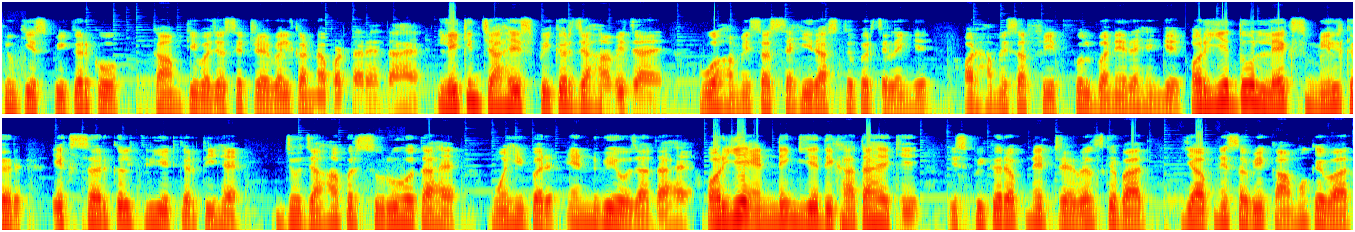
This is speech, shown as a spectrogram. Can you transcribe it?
क्योंकि स्पीकर को काम की वजह से ट्रेवल करना पड़ता रहता है। लेकिन चाहे स्पीकर जहाँ भी जाए वो हमेशा सही रास्ते पर चलेंगे और हमेशा फेथफुल बने रहेंगे। और ये दो लेग्स मिलकर एक सर्कल क्रिएट करती है जो जहाँ पर शुरू होता है वहीं पर एंड भी हो जाता है। और ये एंडिंग ये दिखाता है कि स्पीकर अपने ट्रेवल्स के बाद या अपने सभी कामों के बाद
